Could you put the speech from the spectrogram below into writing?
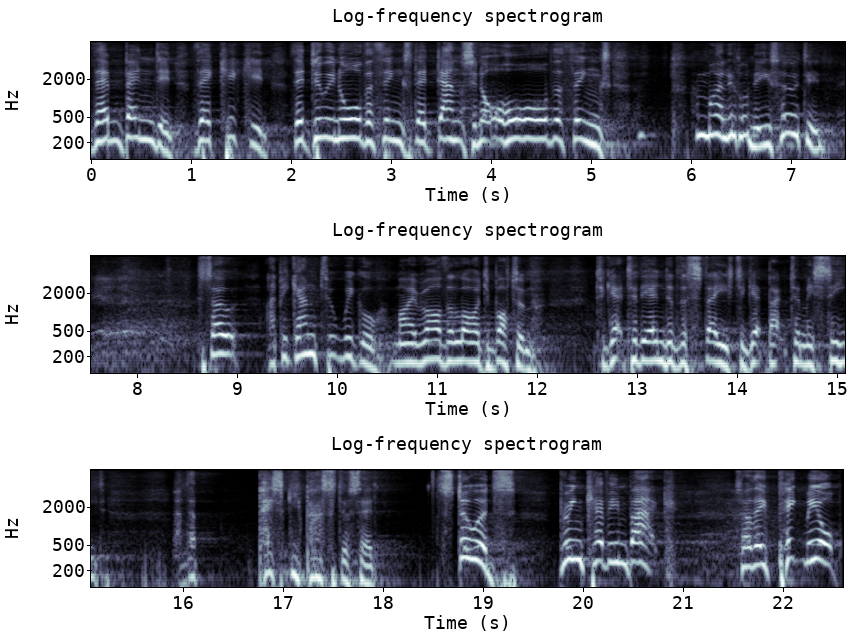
They're bending, they're kicking, they're doing all the things, they're dancing, all the things. And my little knee's hurting. So I began to wiggle my rather large bottom to get to the end of the stage to get back to my seat. And the pesky pastor said, Stewards, bring Kevin back. So they picked me up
